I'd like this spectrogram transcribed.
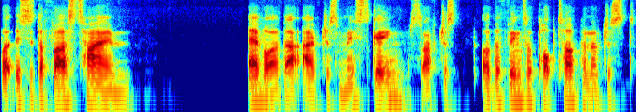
but this is the first time ever that I've just missed games. I've just other things have popped up and I've just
